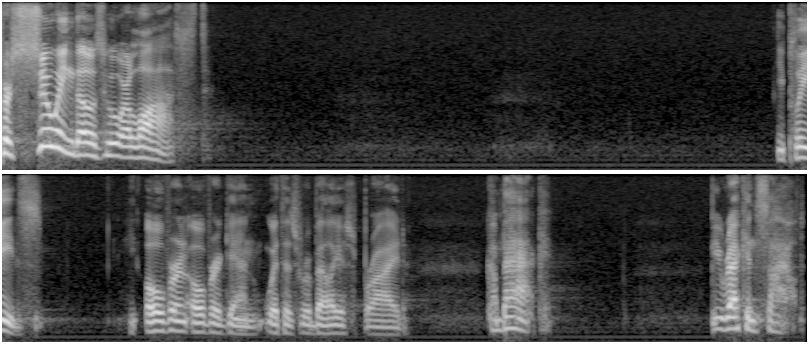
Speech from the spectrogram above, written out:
pursuing those who are lost. He pleads over and over again with his rebellious bride Come back. Be reconciled.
